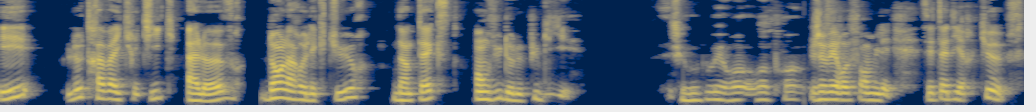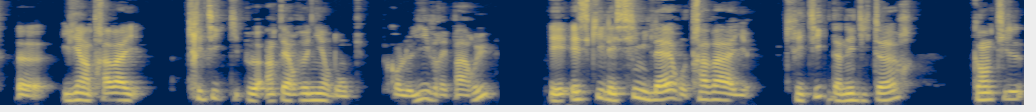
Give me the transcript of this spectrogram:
et le travail critique à l'œuvre dans la relecture d'un texte en vue de le publier. Est-ce que vous pouvez reprendre? Je vais reformuler. C'est-à-dire que euh, il y a un travail critique qui peut intervenir donc quand le livre est paru, et est-ce qu'il est similaire au travail critique d'un éditeur quand il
